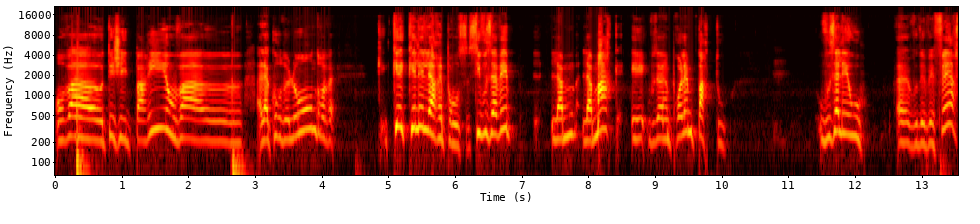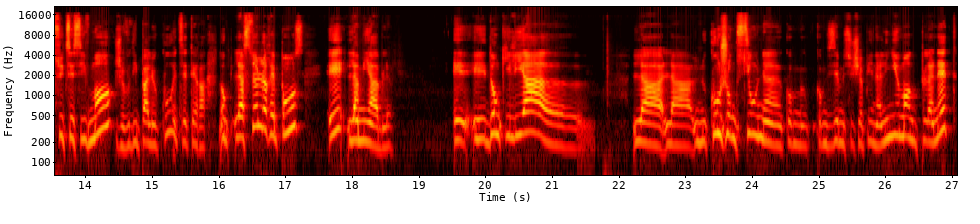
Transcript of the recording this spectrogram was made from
On va au TGI de Paris, on va euh, à la Cour de Londres. Que, quelle est la réponse? Si vous avez la, marque et vous avez un problème partout, vous allez où? Euh, Vous devez faire successivement, je vous dis pas le coût, etc. Donc la seule réponse est l'amiable. Et, et, donc il y a euh, la, la, une conjonction, comme, comme disait Monsieur Chaplin, un alignement de planètes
